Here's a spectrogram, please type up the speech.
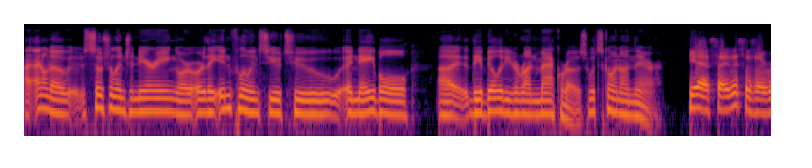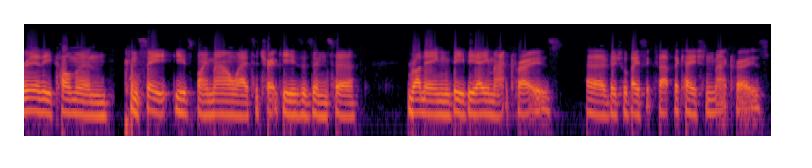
I, I, don't know social engineering, or, or they influence you to enable uh, the ability to run macros. What's going on there? Yeah, so this is a really common conceit used by malware to trick users into running VBA macros, uh, Visual Basic for Application macros.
